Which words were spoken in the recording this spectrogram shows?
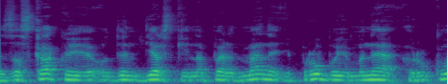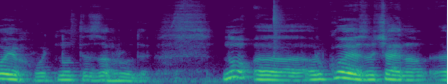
заскакує один дерзкий наперед мене і пробує мене рукою хватнути за груди. Ну, е, рукою, звичайно, е,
